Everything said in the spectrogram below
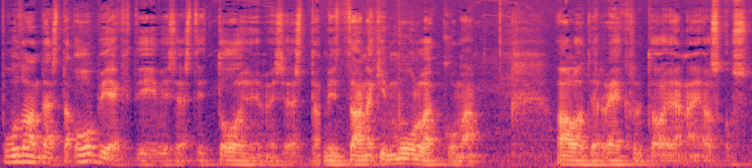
puhutaan tästä objektiivisesti toimimisesta, mitä ainakin mulle, kun mä aloitin rekrytoijana joskus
